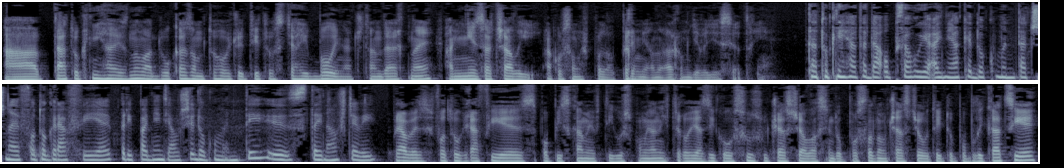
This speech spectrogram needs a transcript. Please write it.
A táto kniha je znova dôkazom toho, že tieto vzťahy boli nadštandardné a nezačali, ako som už povedal, 1. januárom 93. Táto kniha teda obsahuje aj nejaké dokumentačné fotografie, prípadne ďalšie dokumenty z tej návštevy? Práve fotografie s popiskami v tých už spomínaných troch jazykov sú súčasťou vlastne do poslednou časťou tejto publikácie.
